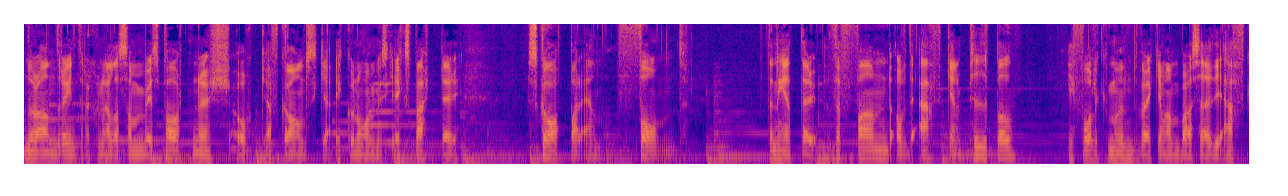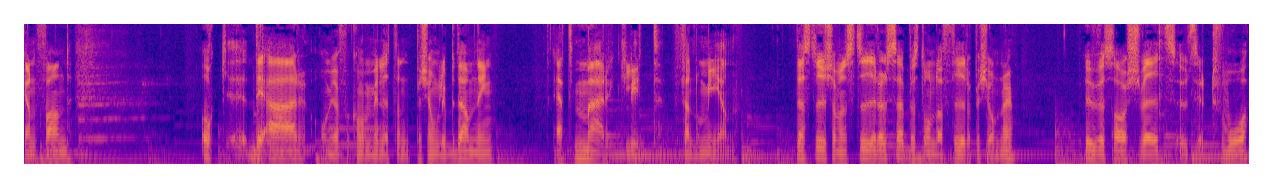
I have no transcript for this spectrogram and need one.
några andra internationella samarbetspartners och afghanska ekonomiska experter skapar en fond. Den heter The Fund of the Afghan People. I folkmund verkar man bara säga The Afghan Fund. Och det är, om jag får komma med en liten personlig bedömning, ett märkligt fenomen. Den styrs av en styrelse bestående av fyra personer USA och Schweiz utser två.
